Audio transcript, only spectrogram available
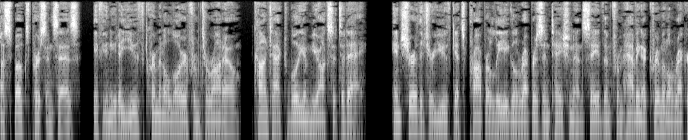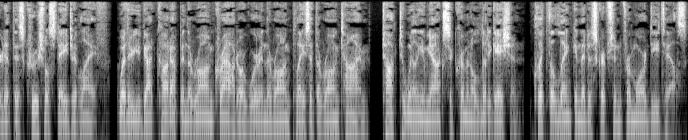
A spokesperson says, if you need a youth criminal lawyer from Toronto, contact William Yoxa today. Ensure that your youth gets proper legal representation and save them from having a criminal record at this crucial stage of life. Whether you got caught up in the wrong crowd or were in the wrong place at the wrong time, talk to William Yoxa Criminal Litigation. Click the link in the description for more details.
